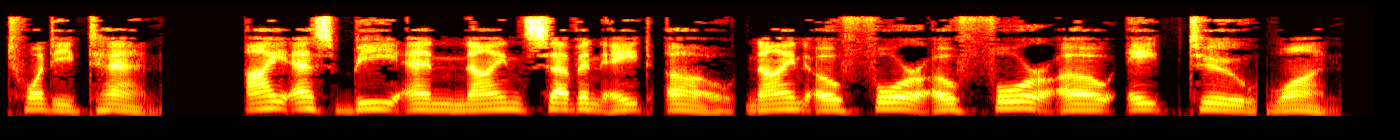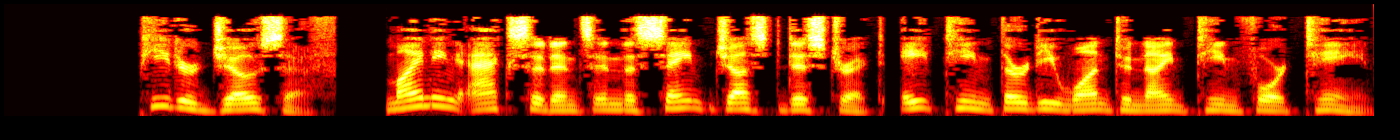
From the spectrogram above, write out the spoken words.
2010. ISBN 978 0 904040 82 1. Peter Joseph. Mining accidents in the St. Just District, 1831–1914.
